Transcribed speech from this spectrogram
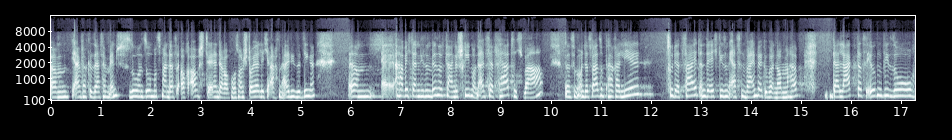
ähm, die einfach gesagt haben, Mensch, so und so muss man das auch aufstellen, darauf muss man steuerlich achten, all diese Dinge ähm, äh, habe ich dann diesen Businessplan geschrieben und als er fertig war, das, und das war so parallel zu der Zeit, in der ich diesen ersten Weinberg übernommen habe, da lag das irgendwie so,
